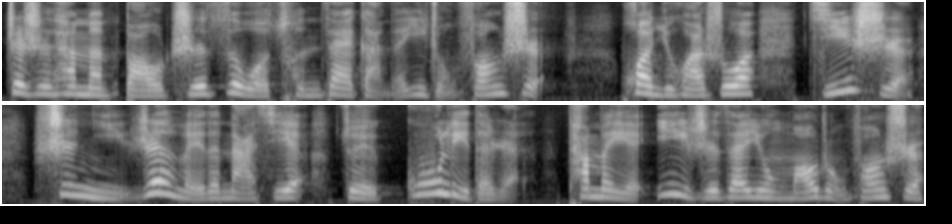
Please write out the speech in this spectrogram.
这是他们保持自我存在感的一种方式。换句话说，即使是你认为的那些最孤立的人，他们也一直在用某种方式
